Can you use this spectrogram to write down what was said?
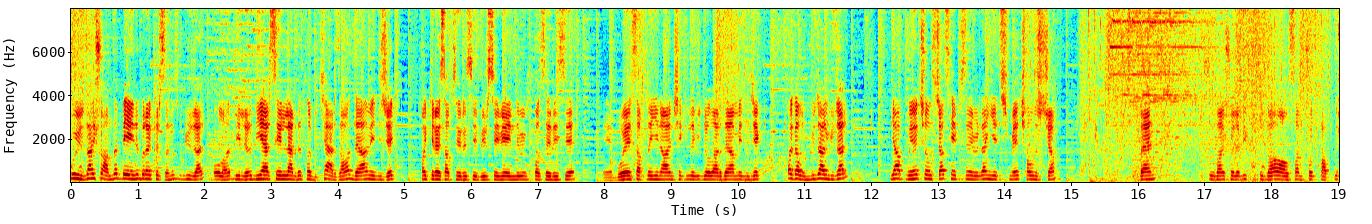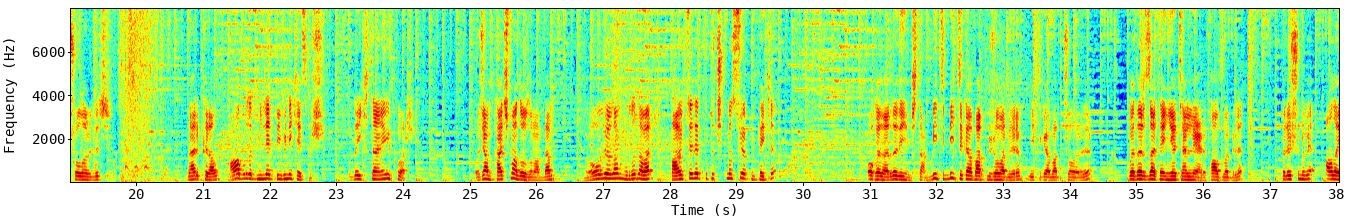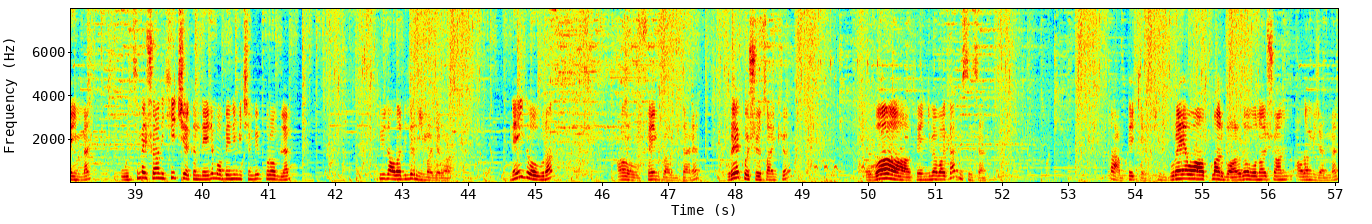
Bu yüzden şu anda beğeni bırakırsanız güzel olabilir. Diğer serilerde tabii ki her zaman devam edecek. Fakir hesap serisi, bir seviye 50 bin kupa serisi. E, bu hesapta yine aynı şekilde videolar devam edecek. Bakalım güzel güzel yapmaya çalışacağız. Hepsine birden yetişmeye çalışacağım. Ben şuradan şöyle bir kutu daha alsam çok tatlış olabilir. Ver kral. Aa burada millet birbirini kesmiş. Burada iki tane yük var. Hocam kaçmadı o zaman ben ne oluyor lan burada da var. Taahhütte de kutu çıkması yok mu peki? O kadar da değilmiş tamam. Bir, bir tık abartmış olabilirim. Bir tık abartmış olabilirim. Bu kadar zaten yeterli yani fazla bile. Böyle şunu bir alayım ben. Ultime şu an hiç yakın değilim. O benim için bir problem. Kutuyu da alabilir miyim acaba? Neydi o vuran? Oh, Feng var bir tane. Buraya koşuyor sanki. Oba, Feng'ime bakar mısın sen? Tamam peki. Şimdi buraya o altlar bu arada. Ona şu an alamayacağım ben.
